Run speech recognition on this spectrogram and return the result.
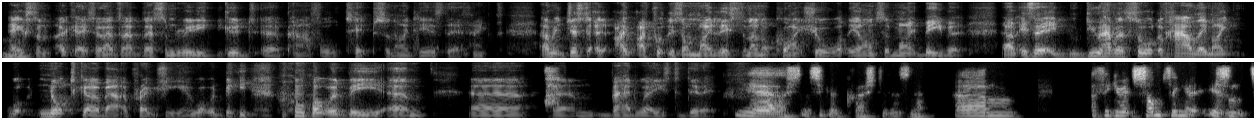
Mm. Excellent. Okay, so that's that, that's some really good, uh, powerful tips and ideas there. Thanks. I mean, just uh, I, I put this on my list, and I'm not quite sure what the answer might be. But um, is there? Do you have a thought of how they might not go about approaching you? What would be what would be um, uh, um, bad ways to do it? Yes, that's a good question, isn't it? Um, I think if it's something that isn't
